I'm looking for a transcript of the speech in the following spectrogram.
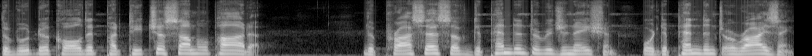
The Buddha called it paticca samuppada, the process of dependent origination or dependent arising.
